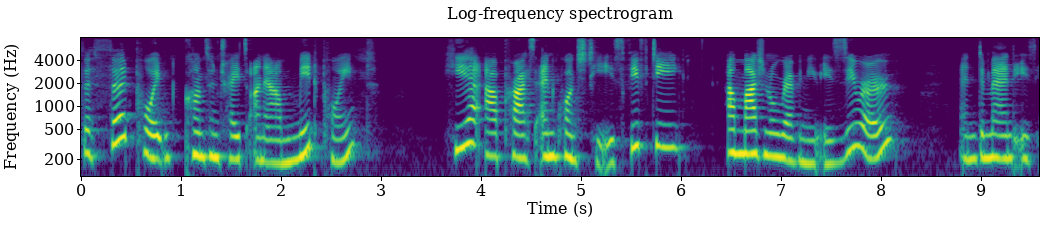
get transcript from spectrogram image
The third point concentrates on our midpoint. Here our price and quantity is 50, our marginal revenue is 0, and demand is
